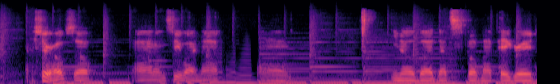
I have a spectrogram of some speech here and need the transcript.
I sure hope so. I don't see why not. Um, you know, but that's above my pay grade.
